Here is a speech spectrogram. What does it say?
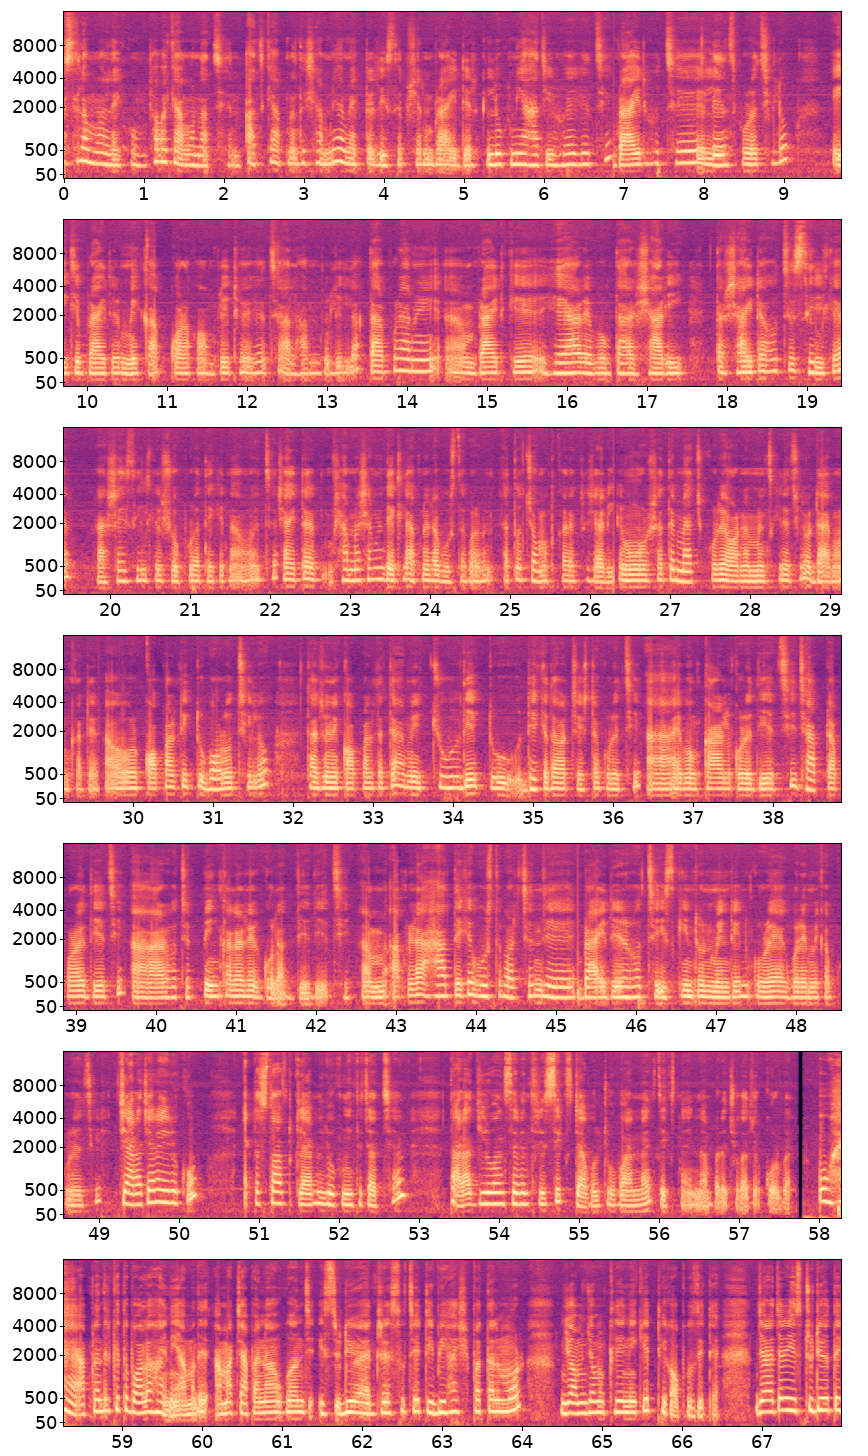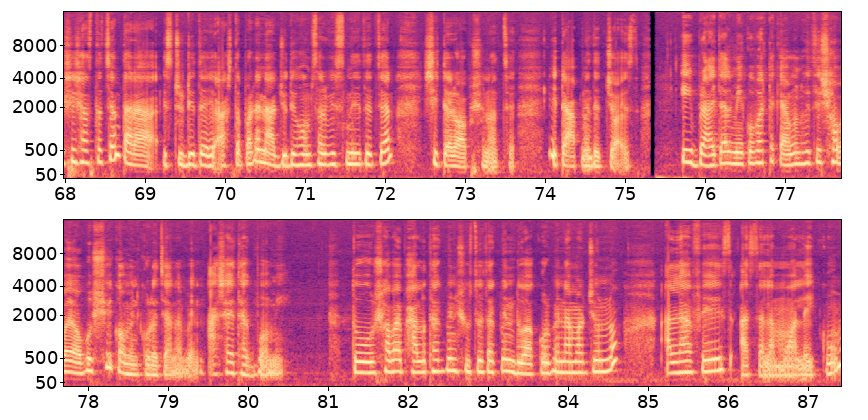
আসসালামু আলাইকুম। সবাই কেমন আছেন? আজকে আপনাদের সামনে আমি একটা রিসেপশন ব্রাইডের লুক নিয়ে হাজির হয়ে গেছি। ব্রাইড হচ্ছে লেন্স পরেছিল। এই যে ব্রাইডের মেকআপ করা কমপ্লিট হয়ে গেছে, আলহামদুলিল্লাহ। তারপরে আমি ব্রাইডকে হেয়ার এবং তার শাড়ি, তার শাড়িটা হচ্ছে সিল্কের। রাজশাহী সিল্কের সোপুরা থেকে নেওয়া হয়েছে। শাড়িটা সামনাসামনি দেখলে আপনারা বুঝতে পারবেন, এত চমৎকার একটা শাড়ি। এবং ওর সাথে ম্যাচ করে অর্নামেন্টস কিনেছিল ডায়মন্ড কাটের আর ওর কপালটি একটু বড় ছিল। তার জন্য কপালটাতে আমি চুল দিয়ে একটু ঢেকে দেওয়ার চেষ্টা করেছি এবং কার্ল করে দিয়েছি, ঝাপটা পরে দিয়েছি, আর হচ্ছে পিঙ্ক কালারের গোলাপ দিয়ে দিয়েছি। আপনারা হাত দেখে বুঝতে পারছেন যে ব্রাইডের হচ্ছে স্কিন টোন মেনটেন করে একবারে মেকআপ করেছি। যারা যারা এরকম একটা সফট গ্ল্যাম লুক নিতে চাচ্ছেন, তারা zero one seven three six double two one nine six nine নাম্বারে যোগাযোগ করবেন। ও হ্যাঁ আপনাদেরকে তো বলা হয়নি। আমাদের, আমার চাপানাওগঞ্জ স্টুডিও অ্যাড্রেস হচ্ছে টিবি হাসপাতাল মোড়, জমজম ক্লিনিকের ঠিক অপোজিটে। যারা যারা স্টুডিওতে এসে সাজতে চান, তারা স্টুডিওতে আসতে পারেন। আর যদি হোম সার্ভিস নিতে চান, সেটারও অপশন আছে। এটা আপনাদের চয়েস। এই ব্রাইডাল মেকওভারটা কেমন হয়েছে, সবাই অবশ্যই কমেন্ট করে জানাবেন। আশায় থাকব আমি। তো সবাই ভালো থাকবেন, সুস্থ থাকবেন, দোয়া করবেন আমার জন্য। আল্লাহ হাফেজ। আসসালামু আলাইকুম।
